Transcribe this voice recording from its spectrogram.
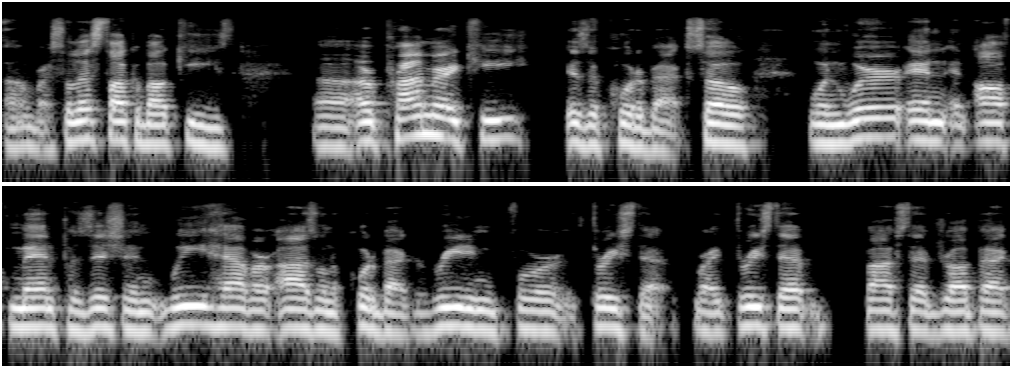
Um, right. So let's talk about keys. Uh, our primary key is a quarterback. So when we're in an off man position, we have our eyes on the quarterback, reading for three step, right? Three step, five step drop back,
